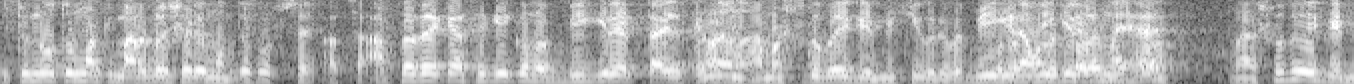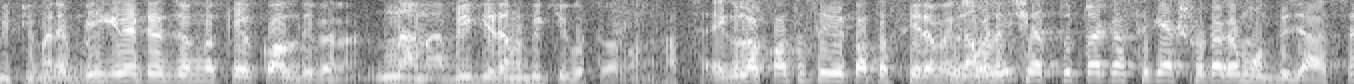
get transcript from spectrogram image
একটু নতুন মার্কি মার্বেল শেডের মধ্যে করছে। আচ্ছা আপনাদের কাছে কি কোনো বি গ্রেড টাইলস না না আমার শুধু বিক্রি করি। বি গ্রেড কোনো আমাদের চলে না হ্যাঁ? না শুধু এই গ্রেড বিক্রি মানে বি গ্রেডের জন্য কেউ কল দিবে না। না না বি গ্রেড আমরা বিক্রি করতে পারব না। আচ্ছা এগুলো কত থেকে কত সিরামিক এগুলো আমাদের ছিয়াত্তর টাকা থেকে একশো টাকার মধ্যে যা আছে।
